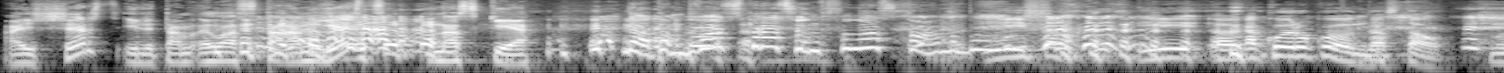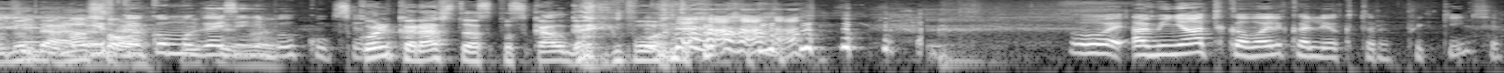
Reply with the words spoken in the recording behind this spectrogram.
А из шерсть? Или там эластан есть в носке? Да, там 20% эластана было. И, и, а, какой рукой он достал? Ну, типа, да, да. И в носок. каком Ну, магазине типа. был куплен? Сколько раз туда спускал Гарри Поттер? Ой, а меня атаковали коллекторы, прикиньте.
